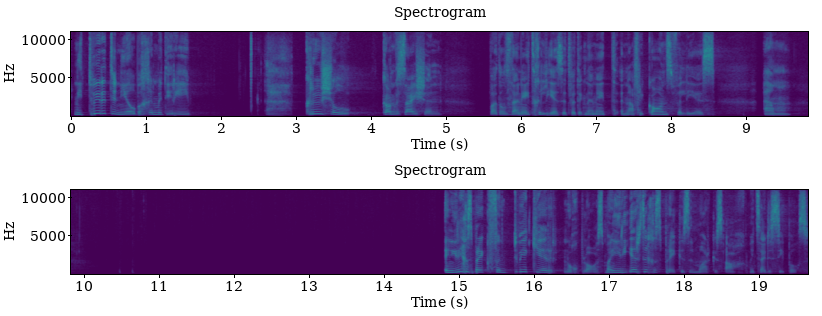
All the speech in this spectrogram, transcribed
En die tweede toneel begin met hierdie uh crucial conversation wat ons nou net gelees het wat ek nou net in Afrikaans verlees. Um En hierdie gesprek vind twee keer nog plaas, maar hierdie eerste gesprek is in Markus 8 met sy disippels.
